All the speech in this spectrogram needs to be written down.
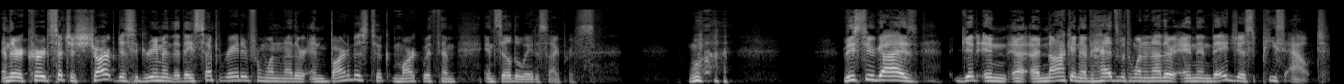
And there occurred such a sharp disagreement that they separated from one another, and Barnabas took Mark with him and sailed away to Cyprus. What? These two guys get in a, a knocking of heads with one another, and then they just peace out.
